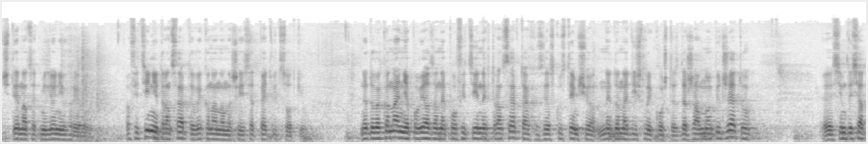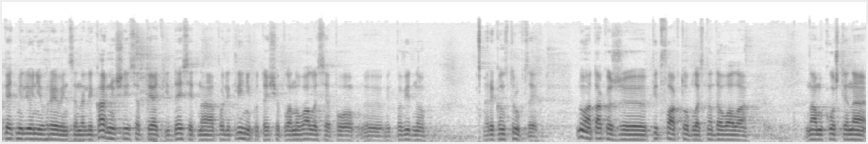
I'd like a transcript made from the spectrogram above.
14 мільйонів гривень. Офіційні трансферти виконано на 65%. Недовиконання пов'язане по офіційних трансфертах в зв'язку з тим, що недонадійшли кошти з державного бюджету. Е, 75 мільйонів гривень це на лікарню, 65 і 10 на поліклініку, те, що планувалося по е, відповідно реконструкціях. Ну а також е, під факт область надавала нам кошти на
